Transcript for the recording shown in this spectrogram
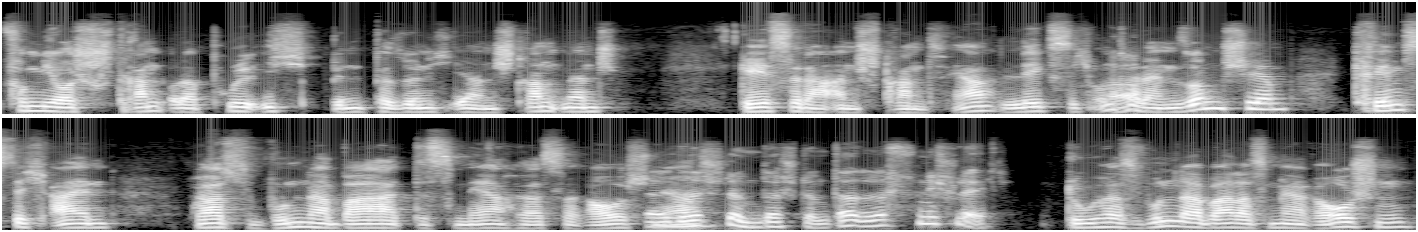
von mir aus Strand oder Pool, ich bin persönlich eher ein Strandmensch, gehst du da an den Strand, ja, legst dich unter Ja. deinen Sonnenschirm, cremst dich ein, hörst wunderbar das Meer, hörst du rauschen, Äh, ja. Das stimmt, das stimmt. Das ist nicht schlecht. Du hörst wunderbar das Meer rauschen.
